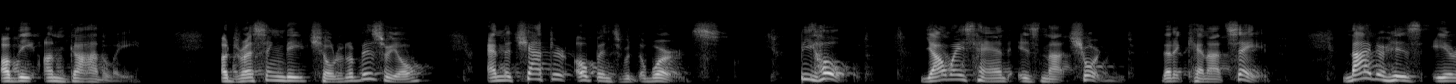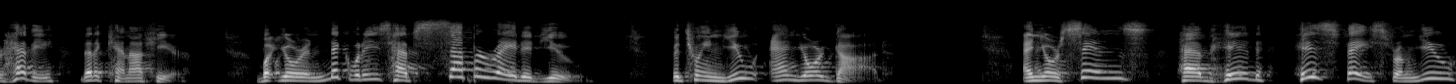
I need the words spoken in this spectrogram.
of the ungodly, addressing the children of Israel. And the chapter opens with the words Behold, Yahweh's hand is not shortened, that it cannot save, neither his ear heavy, that it cannot hear. But your iniquities have separated you between you and your God and your sins have hid his face from you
